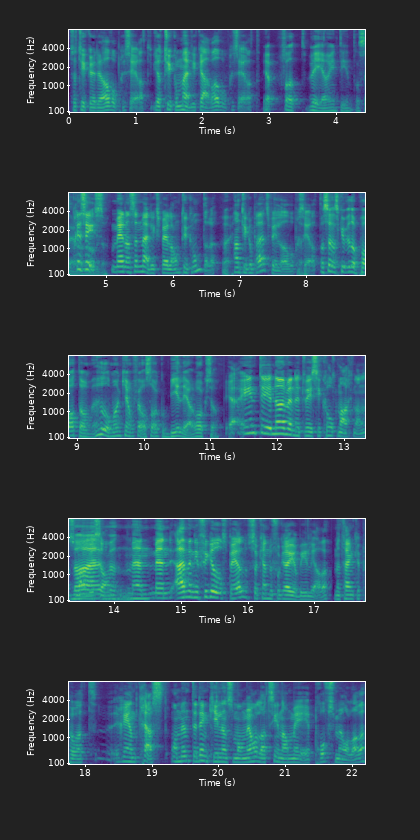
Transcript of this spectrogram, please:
Så tycker jag det är överpriserat. Jag tycker Magic är överpriserat. Ja, för att vi är inte intresserade Precis, av det. medan en Magic-spelare tycker inte det. Nej. Han tycker brädspel är överpriserat. Och sen ska vi då prata om hur man kan få saker billigare också. Ja, inte nödvändigtvis i kortmarknaden som Nej, Andy sa. men- Men... Men, även i figurspel så kan du få grejer billigare. Med tanke på att rent krasst, om inte den killen som har målat sin armé är proffsmålare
